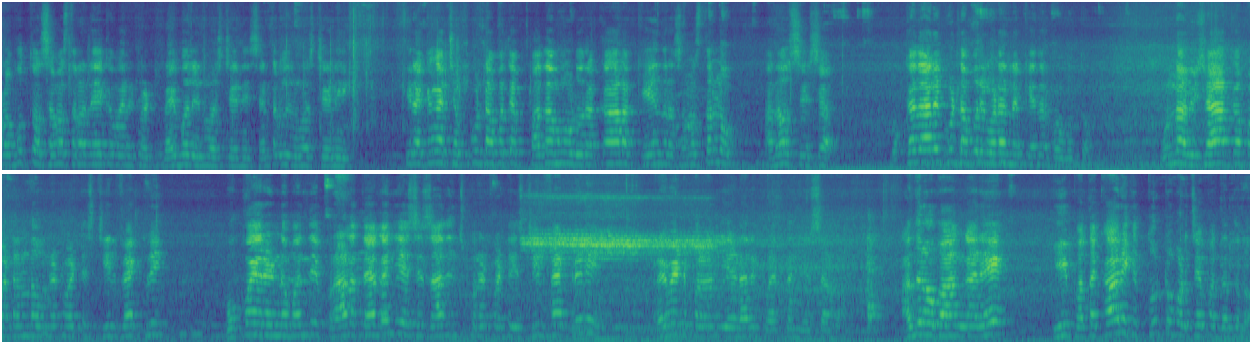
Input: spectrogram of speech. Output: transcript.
ప్రభుత్వ సంస్థలు అనేకమైనటువంటి ట్రైబల్ యూనివర్సిటీ అని సెంట్రల్ యూనివర్సిటీ అని ఈ రకంగా చెప్పుకుంటా పోతే పదమూడు రకాల కేంద్ర సంస్థలను అనౌన్స్ చేశారు. ఒక్కదానికి కూడా డబ్బులు ఇవ్వడం కేంద్ర ప్రభుత్వం. ఉన్న విశాఖపట్నంలో ఉన్నటువంటి స్టీల్ ఫ్యాక్టరీ ముప్పై రెండు మంది ప్రాణ త్యాగం చేసి సాధించుకున్నటువంటి స్టీల్ ఫ్యాక్టరీని ప్రైవేట్ పనులు చేయడానికి ప్రయత్నం చేశాము అందులో భాగంగానే ఈ పథకానికి తూట్టుపడిచే పద్ధతిలో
